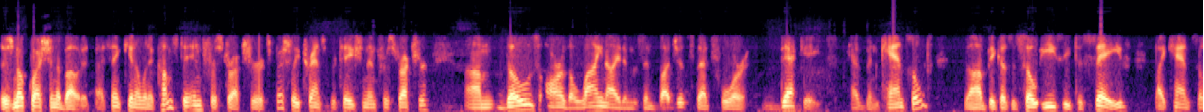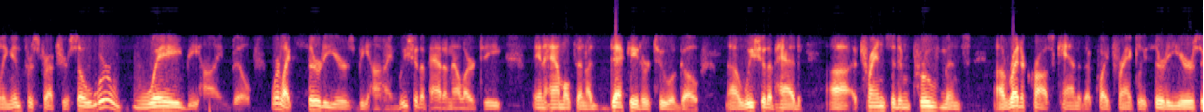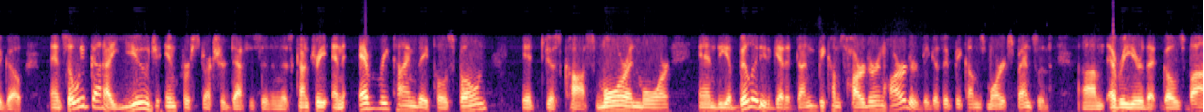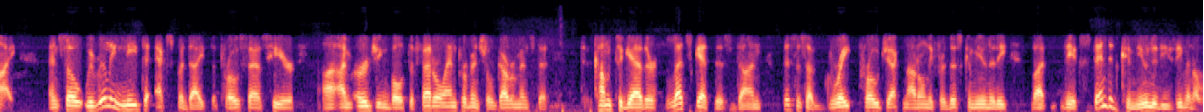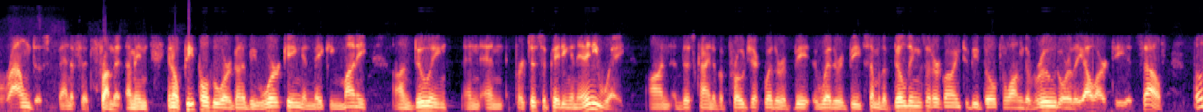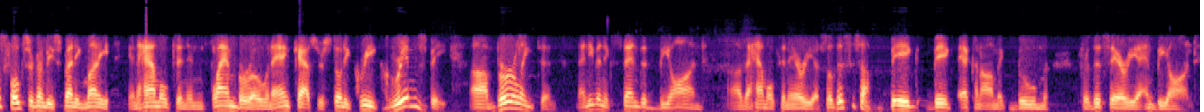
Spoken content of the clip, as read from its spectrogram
There's no question about it. I think, you know, when it comes to infrastructure, especially transportation infrastructure, um, those are the line items in budgets that for decades have been canceled uh, because it's so easy to save by canceling infrastructure. So we're way behind, Bill. We're like 30 years behind. We should have had an LRT in Hamilton a decade or two ago. Uh, we should have had uh, transit improvements uh, right across Canada, quite frankly, 30 years ago. And so we've got a huge infrastructure deficit in this country. And every time they postpone, it just costs more and more. And the ability to get it done becomes harder and harder because it becomes more expensive um, every year that goes by. And so we really need to expedite the process here. Uh, I'm urging both the federal and provincial governments to, to come together. Let's get this done. This is a great project, not only for this community, but the extended communities even around us benefit from it. I mean, you know, people who are going to be working and making money on doing and, and participating in any way on this kind of a project, whether it be whether it be some of the buildings that are going to be built along the route or the LRT itself, those folks are going to be spending money in Hamilton, in Flamborough, in Ancaster, Stoney Creek, Grimsby, uh, Burlington, and even extended beyond uh, the Hamilton area. So this is a big, big economic boom for this area and beyond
